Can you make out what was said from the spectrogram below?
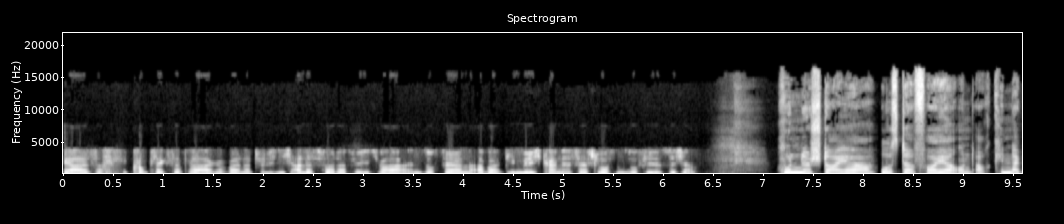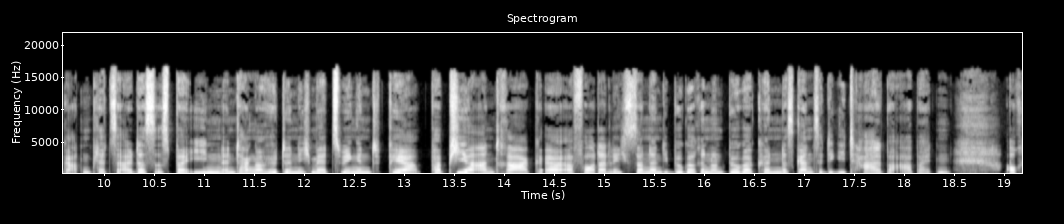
Ja, es ist eine komplexe Frage, weil natürlich nicht alles förderfähig war. Insofern, aber die Milchkanne ist erschlossen, so viel ist sicher. Hundesteuer, Osterfeuer und auch Kindergartenplätze. All das ist bei Ihnen in Tangerhütte nicht mehr zwingend per Papierantrag äh, erforderlich, sondern die Bürgerinnen und Bürger können das Ganze digital bearbeiten. Auch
